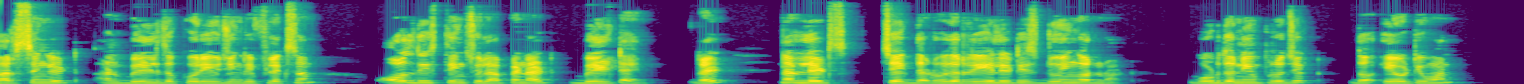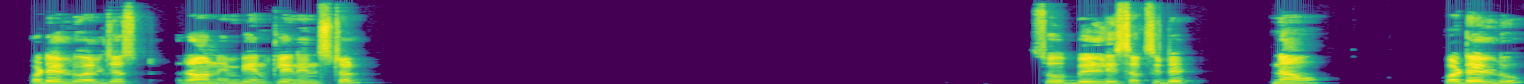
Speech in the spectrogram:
parsing it and build the query using reflection all these things will happen at build time right? Now let's check that whether really it is doing or not go to the new project the AOT one. What I'll do I'll just run mvn clean install. So build is succeeded. Now what I'll do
